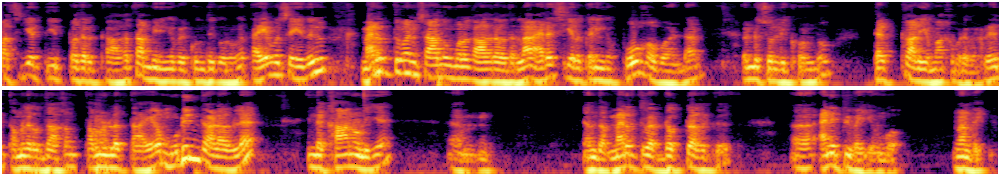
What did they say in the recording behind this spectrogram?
பசியை தீர்ப்பதற்காக தம்பி நீங்க போய் குந்தி கொடுங்க தயவு செய்து மருத்துவன் சார்ந்து உங்களுக்கு ஆதரவதெல்லாம் அரசியலுக்கு நீங்க போக வேண்டாம் என்று சொல்லிக்கொண்டு தற்காலிகமாக விடுவார்கள் தமிழர் தாகம் தமிழ தாயகம் முடிந்த அளவில் இந்த காணொலியை அந்த மருத்துவர் டாக்டருக்கு அனுப்பி வையுங்கோ. நன்றி.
